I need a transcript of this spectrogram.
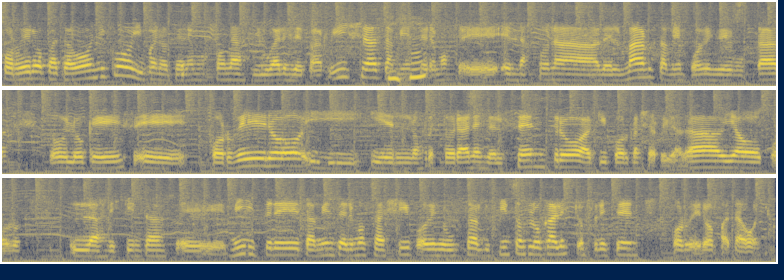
Cordero Patagónico y bueno, tenemos zonas, lugares de parrilla, también tenemos eh, en la zona del mar, también podés degustar todo lo que es eh, cordero y, y en los restaurantes del centro, aquí por calle Rivadavia o por las distintas eh, Mitre, también tenemos allí, podés degustar distintos locales que ofrecen cordero patagónico.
